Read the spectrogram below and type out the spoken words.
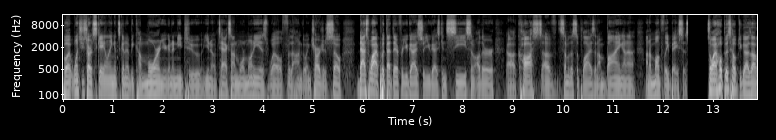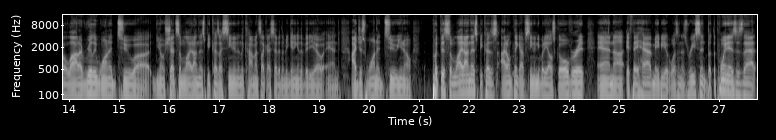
but once you start scaling, it's going to become more and you're going to need to, you know, tax on more money as well for the ongoing charges. So that's why I put that there for you guys, so you guys can see some other uh, costs of some of the supplies that I'm buying on a on a monthly basis. So I hope this helped you guys out a lot. I really wanted to, uh, you know, shed some light on this because I seen it in the comments, like I said in the beginning of the video, and I just wanted to, you know, put this some light on this because I don't think I've seen anybody else go over it, and uh, if they have, maybe it wasn't as recent. But the point is, is that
